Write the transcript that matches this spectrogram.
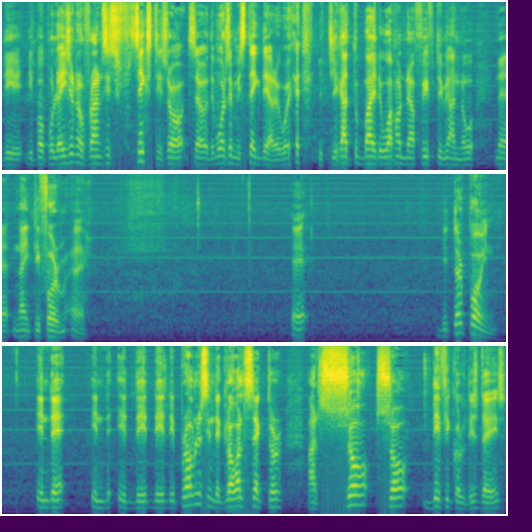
the, the population of France is 60, so, so there was a mistake there. she had to buy the 150 and no uh, 94. Uh, uh, the third point, in the, in the, the, the, the problems in the global sector are so, so difficult these days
